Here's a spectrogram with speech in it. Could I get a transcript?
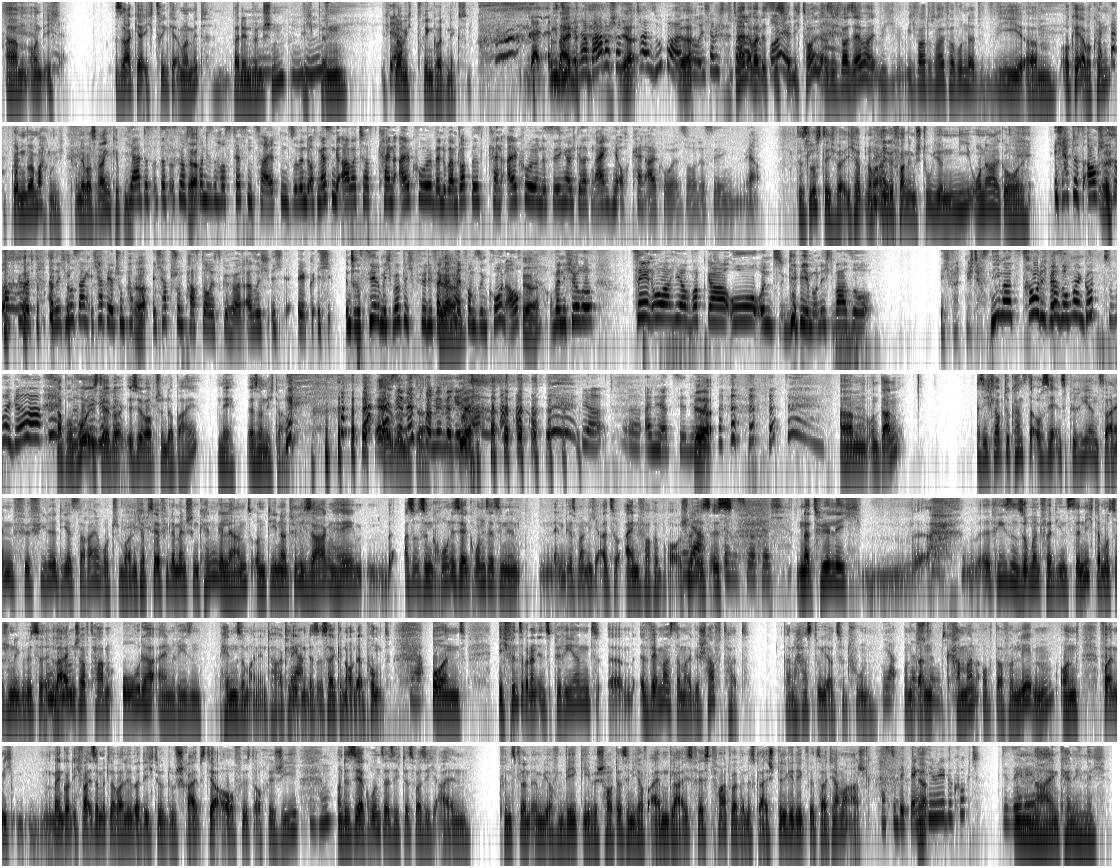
Ähm, und ich sage ja, ich trinke ja immer mit bei den Wünschen. Ich bin, ich Ja. glaube, ich trinke heute nichts. die. Rhabarber schon ja. total super. Also ich habe mich total Nein, aber das, das finde ich toll. Also ich war selber, ich, ich war total verwundert, wie, ähm, okay, aber können, können wir machen. Ich kann ja was reinkippen. Ja, das, das ist noch ja. so von diesen Hostessenzeiten. So, wenn du auf Messen gearbeitet hast, kein Alkohol. Wenn du beim Job bist, kein Alkohol. Und deswegen habe ich gesagt, nein, hier auch kein Alkohol. So, deswegen, ja. Das ist lustig, weil ich habe noch angefangen im Studio nie ohne Alkohol. Ich habe das auch schon so oft gehört. Also ich muss sagen, ich habe jetzt schon ein paar, ja. ich habe schon ein paar Stories gehört. Also ich, ich, ich interessiere mich wirklich für die Vergangenheit ja. vom Synchron auch. Ja. Und wenn ich höre 10 Uhr hier Wodka, oh und gib ihm und ich war so, ich würde mich das niemals trauen. Ich wäre so, oh mein Gott, oh mein Gott. Apropos, ist, der, ist er überhaupt schon dabei? Nee, er ist noch nicht da. wir wissen, da. von wem wir reden. Ja, ja äh, ein Herzchen, ja. ja. Ähm, und dann also ich glaube, du kannst da auch sehr inspirierend sein für viele, die jetzt da reinrutschen wollen. Ich habe sehr viele Menschen kennengelernt und die natürlich sagen, hey, also Synchron ist ja grundsätzlich eine, nennen wir es mal nicht allzu einfache Branche. Ja, es ist, ist es wirklich. natürlich äh, Riesensummenverdienste nicht, da musst du schon eine gewisse mhm. Leidenschaft haben oder ein Riesenpensum an den Tag legen. Ja. Das ist halt genau der Punkt. Ja. Und ich finde es aber dann inspirierend, ähm, wenn man es dann mal geschafft hat dann hast du ja zu tun. Ja, und dann stimmt. kann man auch davon leben. Und vor allem, ich, mein Gott, ich weiß ja mittlerweile über dich, du, du schreibst ja auch, führst auch Regie. Mhm. Und das ist ja grundsätzlich das, was ich allen Künstlern irgendwie auf den Weg gebe. Schaut, dass ihr nicht auf einem Gleis festfahrt, weil wenn das Gleis stillgelegt wird, seid ihr am Arsch. Hast du Big Bang ja. Theory geguckt, die Serie? Nein, kenne ich nicht.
